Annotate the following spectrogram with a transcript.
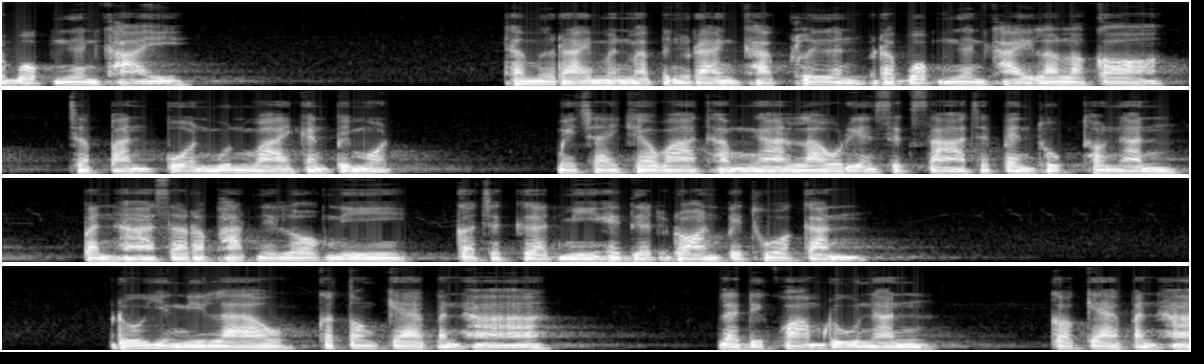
ระบบเงื่อนไข ถ้าเมื่อไรมันมาเป็นแรงขับเคลื่อนระบบเงื่อนไขแล้วแล้วก็ จะปั่นป่วนวุ่นวายกันไปหมด ไม่ใช่แค่ว่าทำงานเล่าเรียนศึกษาจะเป็นทุกข์เท่านั้น ปัญหาสารพัดในโลกนี้ก็จะเกิดมีให้เดือดร้อนไปทั่วกัน รู้อย่างนี้แล้วก็ต้องแก้ปัญหา และด้วยความรู้นั้น ก็แก้ปัญหา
